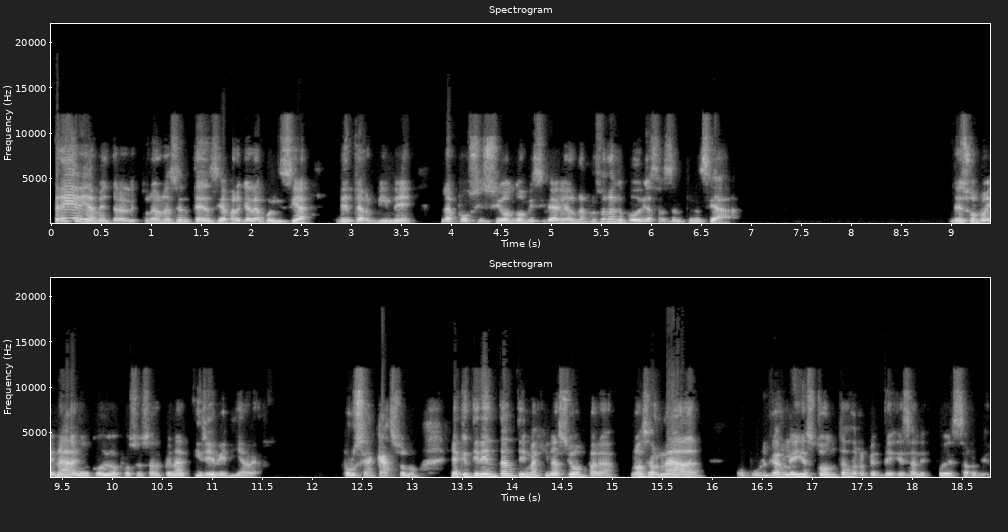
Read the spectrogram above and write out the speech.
previamente a la lectura de una sentencia para que la policía determine la posición domiciliaria de una persona que podría ser sentenciada? De eso no hay nada en el Código Procesal Penal y debería haber, por si acaso, ¿no? Ya que tienen tanta imaginación para no hacer nada o publicar leyes tontas, de repente esa les puede servir.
